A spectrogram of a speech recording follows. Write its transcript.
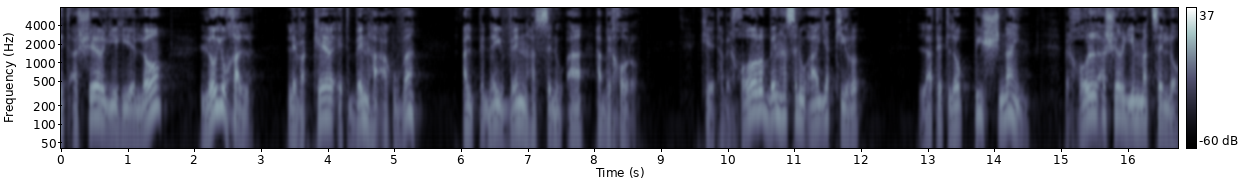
את אשר יהיה לו, לא יוכל לבקר את בן האהובה על פני בן השנואה הבכור. כי את הבכור בן השנואה יכיר, לתת לו פי שניים בכל אשר יימצא לו,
